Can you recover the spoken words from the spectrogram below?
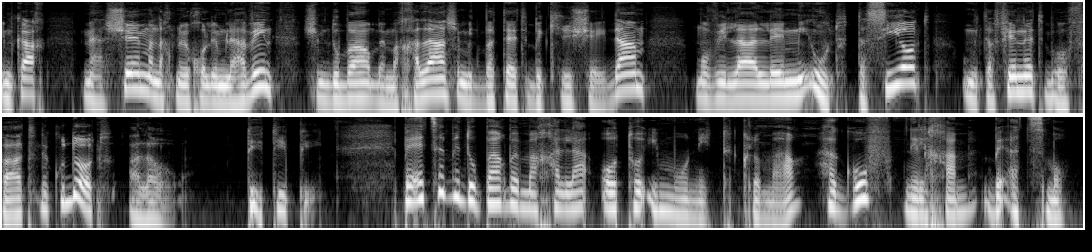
אם כך, מהשם אנחנו יכולים להבין שמדובר במחלה שמתבטאת בקרישי דם, מובילה למיעוט טסיות ומתאפיינת בהופעת נקודות על העור. TTP. בעצם מדובר במחלה אוטואימונית, כלומר, הגוף נלחם בעצמו.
